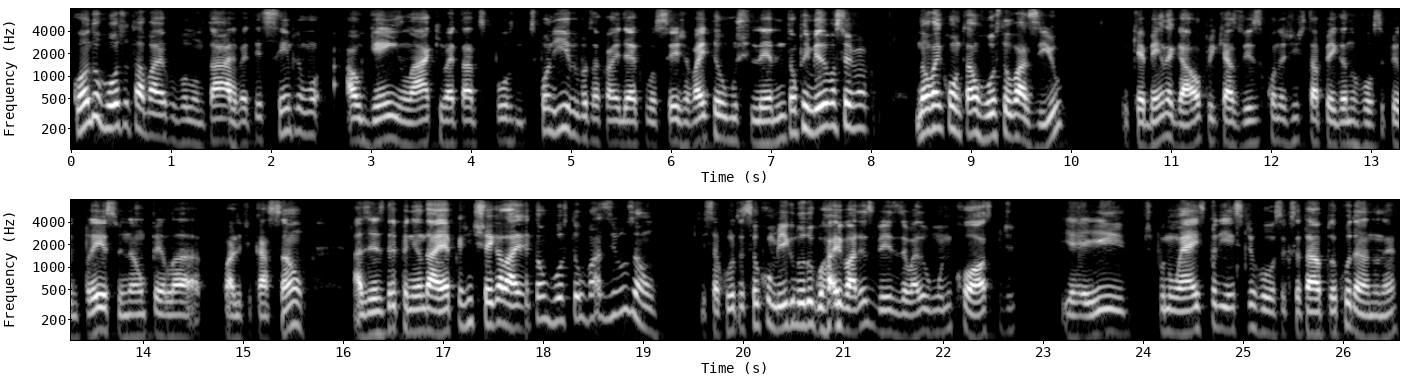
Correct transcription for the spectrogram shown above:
Quando o hostel trabalha com voluntário, vai ter sempre um- alguém lá que vai estar dispo- disponível para trocar uma ideia com você, já vai ter um mochileiro. Então, primeiro você não vai encontrar um hostel vazio, o que é bem legal, porque às vezes quando a gente está pegando o hostel pelo preço e não pela qualificação, às vezes dependendo da época a gente chega lá e tá um hostel vaziozão. Isso aconteceu comigo no Uruguai várias vezes, eu era o único hóspede, e aí, tipo, não é a experiência de hostel que você estava procurando, né?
